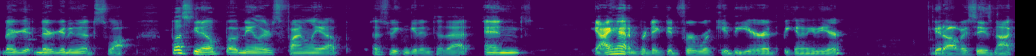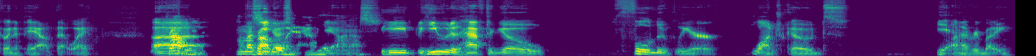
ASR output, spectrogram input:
They're getting they're getting that swap. Plus, you know, Bo Naylor's finally up, as we can get into that. And I had him predicted for rookie of the year at the beginning of the year. It obviously is not going to pay out that way. Probably. Uh, Unless probably. he goes badly on us. He he would have to go full nuclear launch codes yeah. on everybody.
